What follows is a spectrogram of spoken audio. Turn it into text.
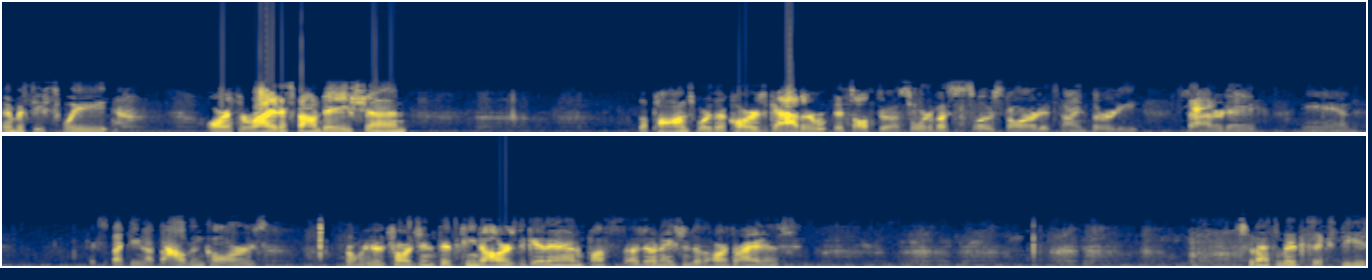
Embassy Suite, Arthritis Foundation, the ponds where the cars gather. It's off to a sort of a slow start. It's 9:30 Saturday, and expecting a thousand cars. Over here charging $15 to get in, plus a donation to the arthritis. So that's mid 60s.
